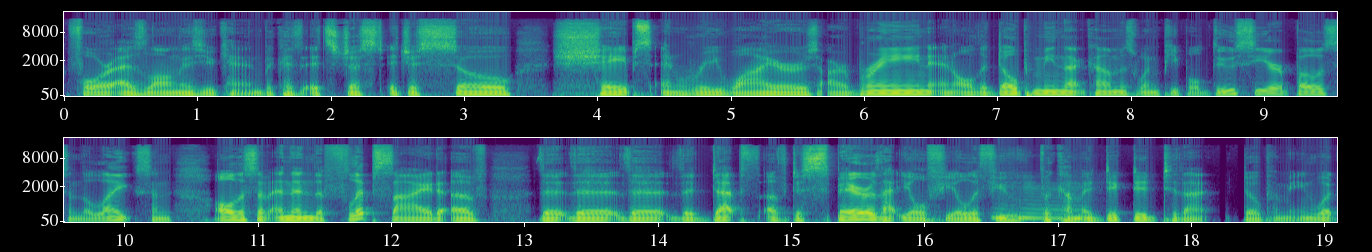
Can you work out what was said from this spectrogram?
for as long as you can because it's just, it just so shapes and rewires our brain and all the dopamine that comes when people do see your posts and the likes and all this stuff. And then the flip side of, the, the the the depth of despair that you'll feel if you mm-hmm. become addicted to that dopamine. What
